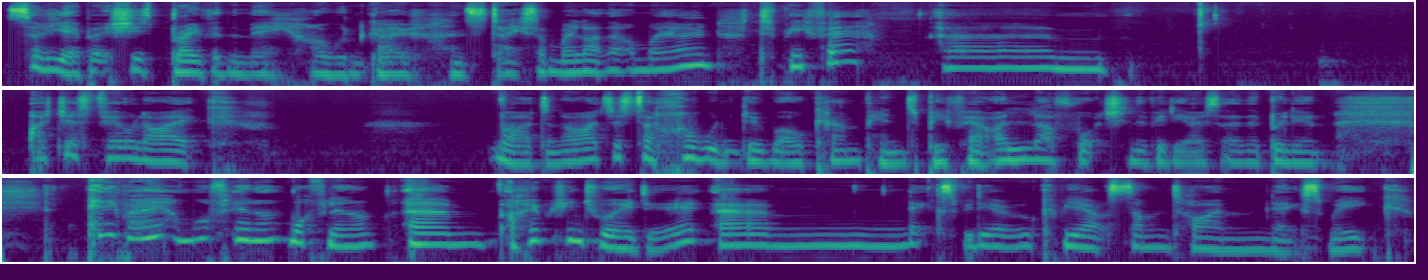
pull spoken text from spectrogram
so yeah, but she's braver than me. I wouldn't go and stay somewhere like that on my own, to be fair. Um, I just feel like well, I don't know. I just I wouldn't do wild camping. To be fair, I love watching the videos though; they're brilliant. Anyway, I'm waffling on, waffling on. Um, I hope you enjoyed it. Um, next video will be out sometime next week.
